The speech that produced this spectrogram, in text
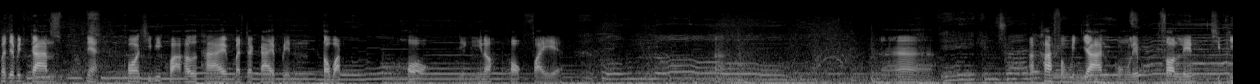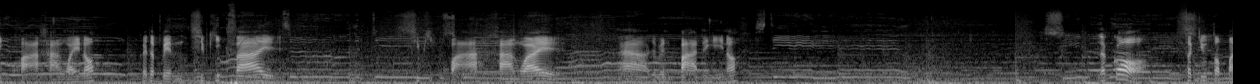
มันจะเป็นการเนี่ยพอชิปคลิกขวาครั้งสุดท้าย มันจะกลายเป็นตวัดหอกอย่างนี้เนาะหอกไฟอะอ่าอาฆาตฝังวิญญาณกรงเล็บซ่อนเลนชิปคลิกขวาค้างไว้เนาะก็จะเป็นชิปคลิกซ้ายชิปคลิกขวาค้างไว้อ่าจะเป็นปาดอย่างนี้เนาะ แล้วก็สกิลต่อไป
